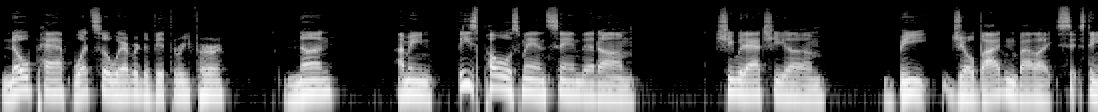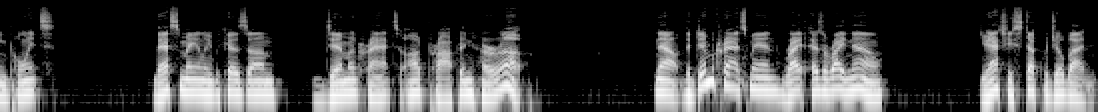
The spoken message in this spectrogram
no path whatsoever to victory for her. None. I mean, these polls, man, saying that um she would actually um beat Joe Biden by like 16 points. That's mainly because um Democrats are propping her up. Now, the Democrats, man, right as of right now, you're actually stuck with Joe Biden.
